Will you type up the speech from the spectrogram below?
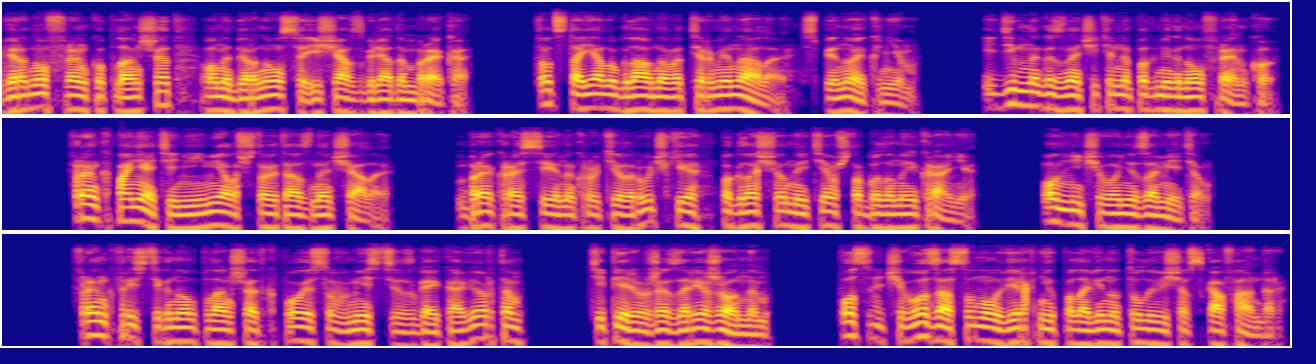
Вернув Фрэнку планшет, он обернулся, ища взглядом Брека. Тот стоял у главного терминала, спиной к ним. И Ди многозначительно подмигнул Фрэнку. Фрэнк понятия не имел, что это означало. Брэк рассеянно крутил ручки, поглощенный тем, что было на экране. Он ничего не заметил. Фрэнк пристегнул планшет к поясу вместе с гайковертом теперь уже заряженным, после чего засунул верхнюю половину туловища в скафандр.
